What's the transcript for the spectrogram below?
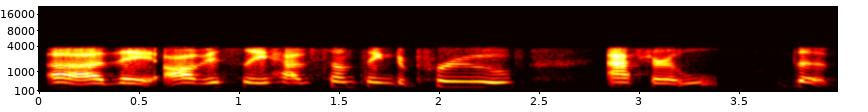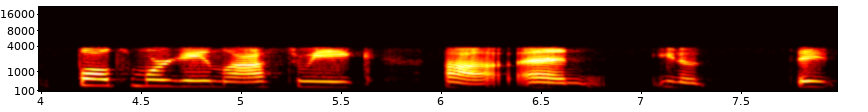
Uh they obviously have something to prove after the Baltimore game last week. Uh and you know, they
